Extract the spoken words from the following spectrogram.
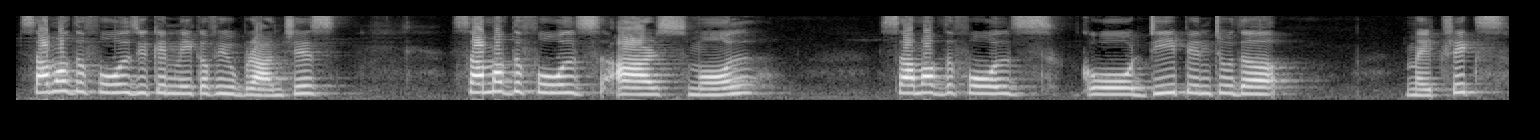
some of the folds you can make a few branches, some of the folds are small, some of the folds go deep into the matrix.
